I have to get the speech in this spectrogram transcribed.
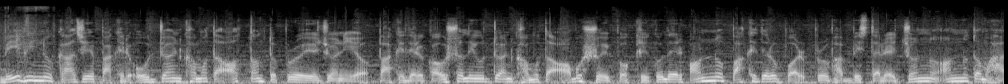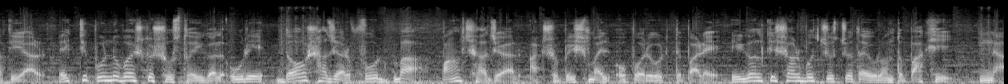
বিভিন্ন কাজে পাখির উড্ডয়ন ক্ষমতা অত্যন্ত প্রয়োজনীয়। পাখিদের কৌশলী উড্ডয়ন ক্ষমতা অবশ্যই পক্ষীকুলের অন্য পাখিদের উপর প্রভাব বিস্তারের জন্য অন্যতম হাতিয়ার। একটি পূর্ণবয়স্ক সুস্থ ইগল উড়ে দশ হাজার ফুট বা পাঁচ হাজার আটশো বিশ মাইল ওপরে উঠতে পারে। ইগল কি সর্বোচ্চ উচ্চতায় উড়ন্ত পাখি? না,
